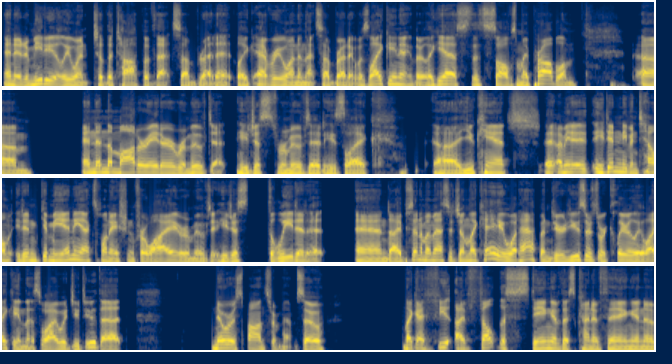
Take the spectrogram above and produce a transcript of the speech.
and it immediately went to the top of that subreddit. Like everyone in that subreddit was liking it. They're like, "Yes, this solves my problem." Um, and then the moderator removed it. He just removed it. He's like uh, you can't i mean it, he didn't even tell me he didn't give me any explanation for why he removed it. He just deleted it. And i sent him a message. I'm like hey what happened? Your users were clearly liking this. Why would you do that? No response from him. So like i feel i've felt the sting of this kind of thing in a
